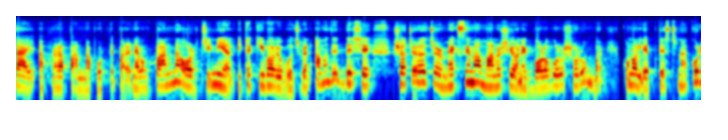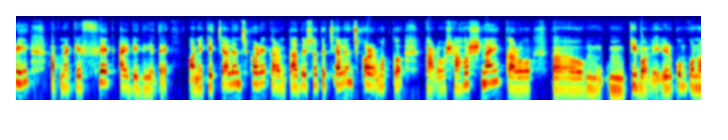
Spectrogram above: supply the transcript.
তাই আপনারা পান্না পড়তে পারেন এবং পান্না অরিজিনিয়াল এটা কীভাবে বুঝবেন? আমাদের দেশে সচরাচর ম্যাক্সিমাম মানুষই অনেক বড় বড় শোরুম বাট কোনো ল্যাব টেস্ট না করেই আপনাকে ফেক আইডি দিয়ে দেয়। অনেকে চ্যালেঞ্জ করে, কারণ তাদের সাথে চ্যালেঞ্জ করার মতো কারও সাহস নাই, কারও কি বলে, এরকম কোনো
